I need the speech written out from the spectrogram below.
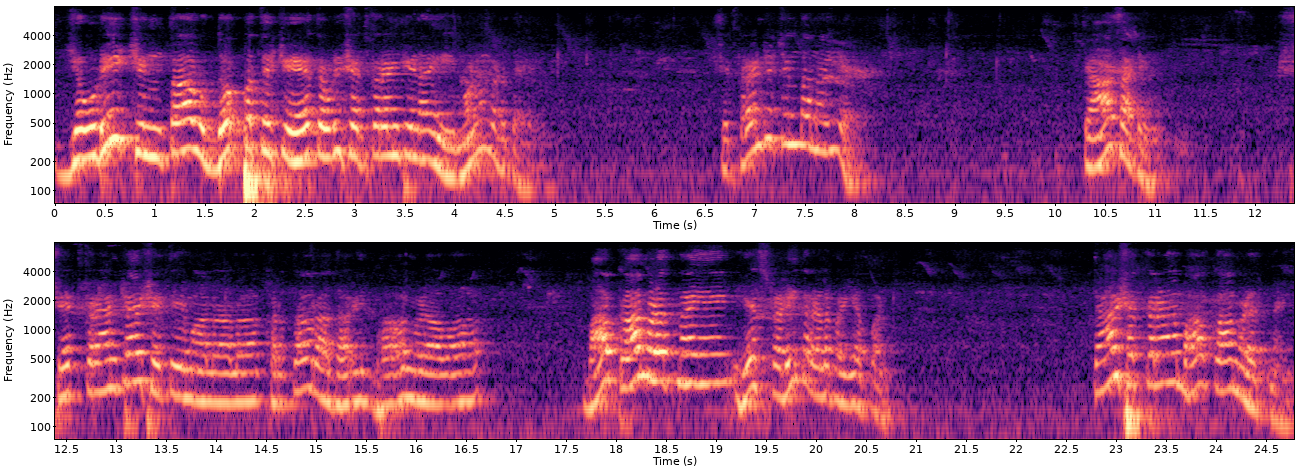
जेवढी चिंता उद्योगपतीची आहे तेवढी शेतकऱ्यांची नाही म्हणून घडत आहे. शेतकऱ्यांची चिंता नाही आहे. त्यासाठी शेतकऱ्यांच्या शेतीमालाला खर्चावर आधारित भाव मिळावा. भाव का मिळत नाही हे स्टडी करायला पाहिजे आपण. त्या शेतकऱ्यांना भाव का मिळत नाही?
